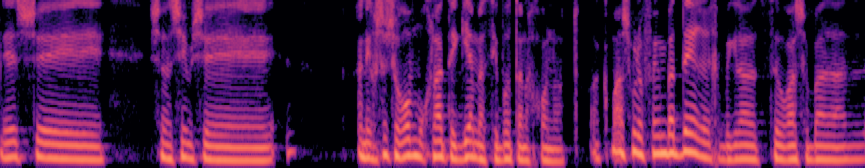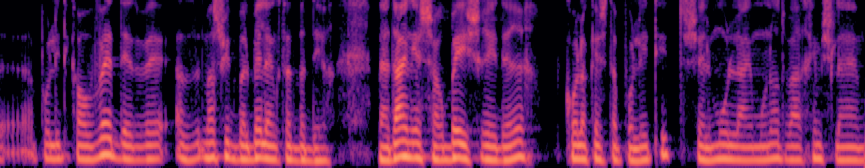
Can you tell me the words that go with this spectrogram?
יש, אה, יש אנשים ש... אני חושב שרוב מוחלט הגיע מהסיבות הנכונות. רק משהו לפעמים בדרך, בגלל הצורה שבה הפוליטיקה עובדת, אז משהו התבלבל להם קצת בדרך. ועדיין יש הרבה ישרי דרך, בכל הקשת הפוליטית, של מול האמונות והערכים שלהם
